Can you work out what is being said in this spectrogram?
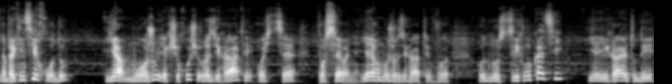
наприкінці ходу я можу, якщо хочу, розіграти ось це поселення. Я його можу розіграти в одну з цих локацій, я її граю туди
